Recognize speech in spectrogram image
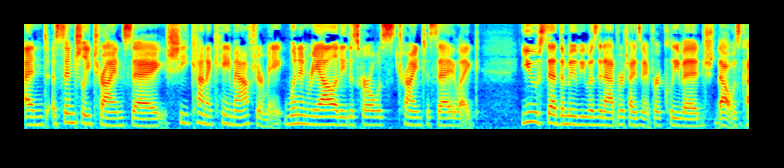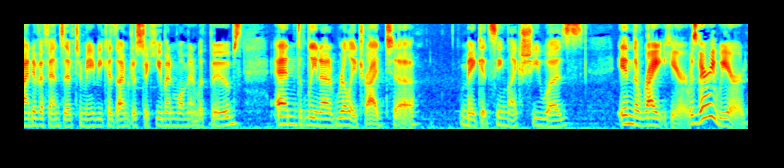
and essentially try and say she kind of came after me when in reality this girl was trying to say like you said the movie was an advertisement for cleavage that was kind of offensive to me because i'm just a human woman with boobs and lena really tried to make it seem like she was in the right here. It was very weird.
